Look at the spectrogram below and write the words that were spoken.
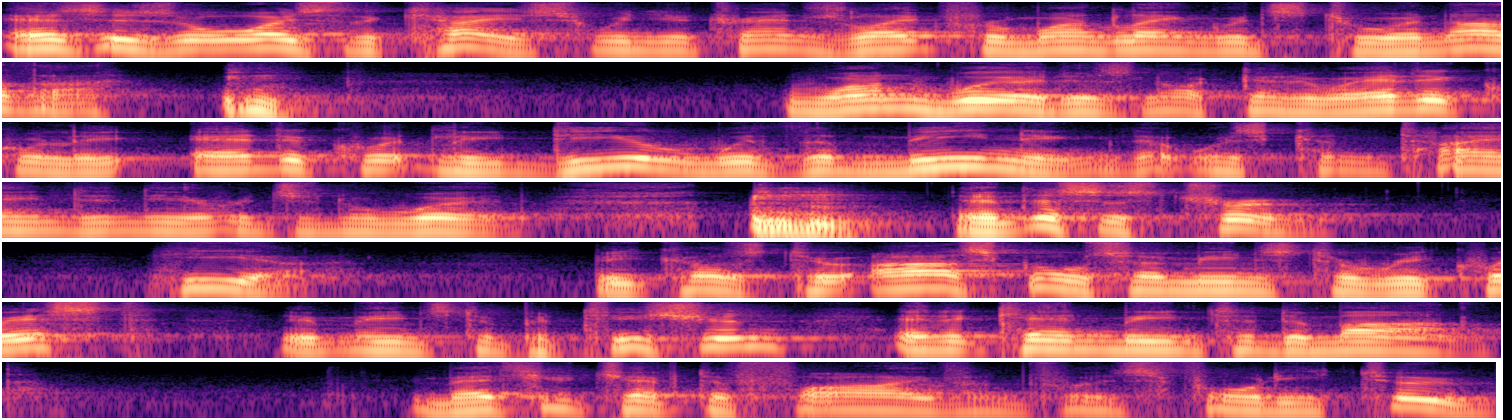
As is always the case when you translate from one language to another, one word is not going to adequately, adequately deal with the meaning that was contained in the original word. and this is true here, because to ask also means to request, it means to petition, and it can mean to demand. In Matthew chapter 5 and verse 42,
